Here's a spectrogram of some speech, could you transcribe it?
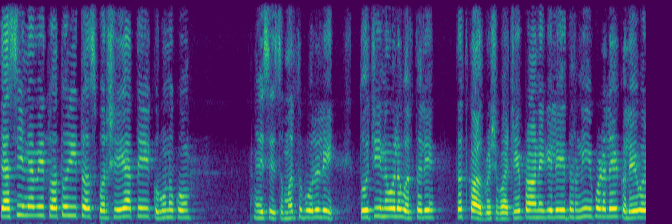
त्यासी नव्हे स्पर्श स्पर्शे याते करू नको. ऐसे समर्थ बोलले. तोची नवल वर्तले. तत्काळ वृषभाचे प्राण गेले. धरणी पडले कलेवर.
